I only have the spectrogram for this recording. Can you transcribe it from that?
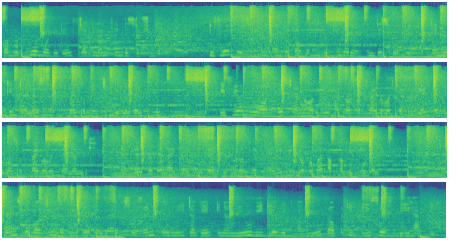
For booking or more details, check link in description box. If you are facing any kind of problem in booking room in this hotel, then you can tell us by commenting. We will help you. If you are new on this channel or you have not subscribed our channel yet, then you must subscribe our channel and press the bell icon so that you do not miss any video of our upcoming hotel. Thanks for watching the video till the end. So friends will meet again in a new video with a new property. Be safe, be happy.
